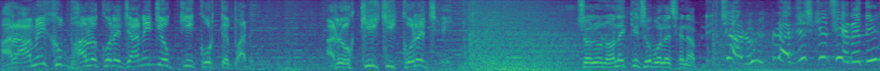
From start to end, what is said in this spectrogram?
আর আমি খুব ভালো করে জানি যে ও কি করতে পারে। আর ও কি কি করেছে। চলুন অনেক কিছু বলেছেন আপনি। ছাড়ুন রাজেশকে ছেড়ে দিন।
